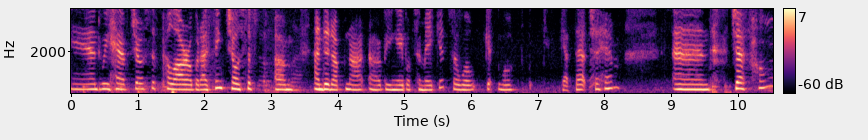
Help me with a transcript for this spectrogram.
And we have Joseph Pilaro, but I think Joseph um, ended up not uh, being able to make it, so we'll get we'll get that to him. And Jeff Hung.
